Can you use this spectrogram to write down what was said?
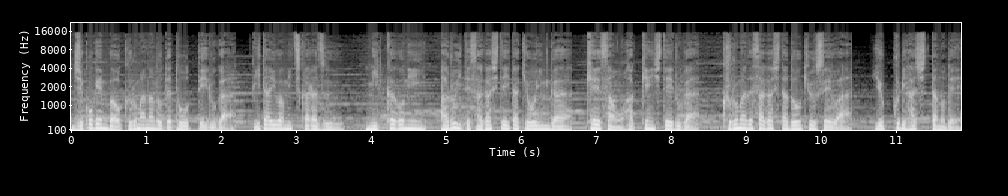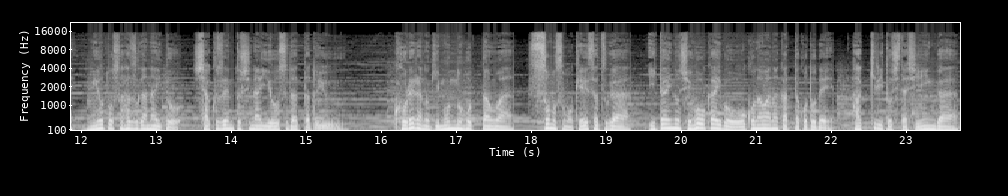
事故現場を車などで通っているが遺体は見つからず3日後に歩いて探していた教員が K さんを発見しているが車で探した同級生はゆっくり走ったので見落とすはずがないと釈然としない様子だったという。これらの疑問の発端はそもそも警察が遺体の司法解剖を行わなかったことではっきりとした死因が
